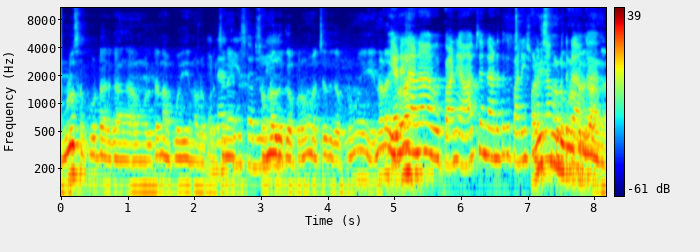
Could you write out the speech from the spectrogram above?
முழு சப்போர்ட்டாக இருக்காங்க. அவங்கள்ட்ட நான் போய் என்னோட பிரச்சனை எல்லாத்தையும் சொல்லி சொன்னதுக்கு அப்புறமும் வச்சதுக்கு அப்புறமும் என்னடா இடையில இவனா ஆனா ஒரு பணி ஆப்சென்ட் ஆனதுக்கு கொடுத்துட்டாங்க. கொடுத்திருக்காங்க.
